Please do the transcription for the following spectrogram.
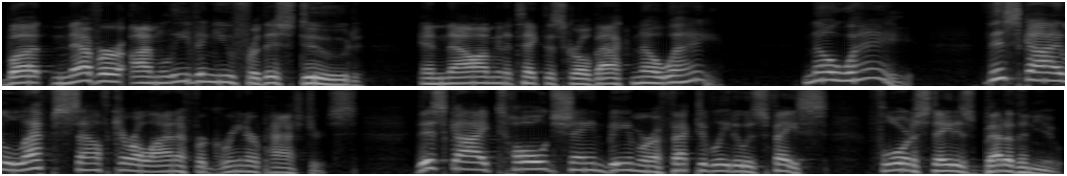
But never, I'm leaving you for this dude, and now I'm going to take this girl back. No way. No way. This guy left South Carolina for greener pastures. This guy told Shane Beamer effectively to his face Florida State is better than you.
